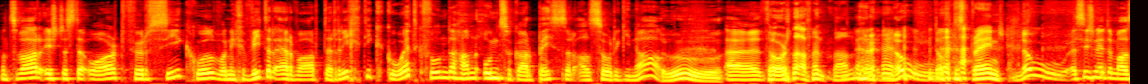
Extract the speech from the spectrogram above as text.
Und zwar ist das der Award für Sequel, den ich wieder erwarten richtig gut gefunden habe und sogar besser als das Original. Uh, Äh, Thor Love and Thunder. no, Doctor Strange. no, es ist nicht einmal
